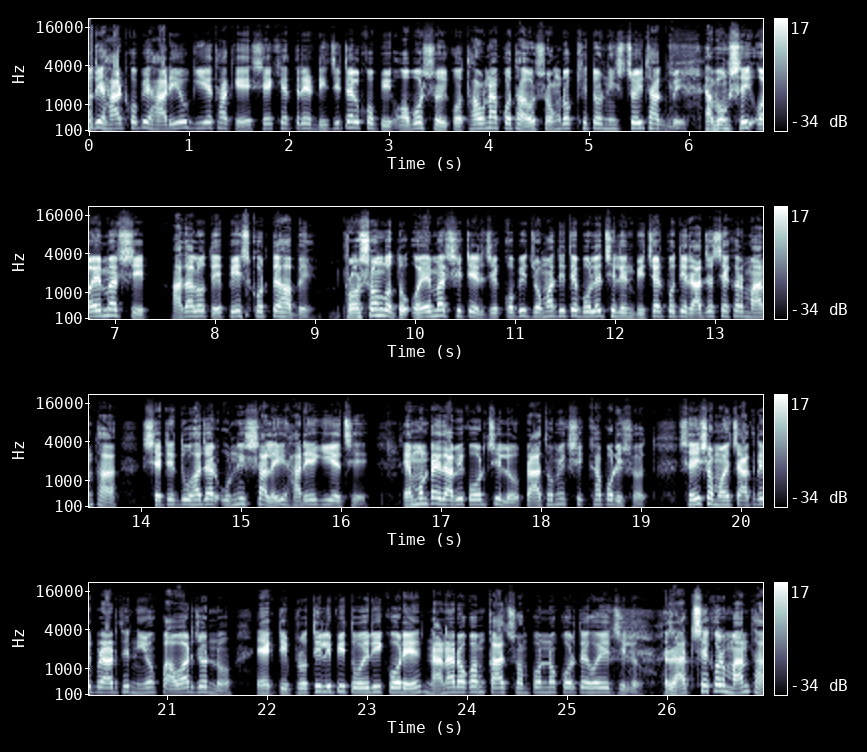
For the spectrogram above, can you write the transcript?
যদি হার্ড কপি হারিয়েও গিয়ে থাকে, সেক্ষেত্রে ডিজিটাল কপি অবশ্যই কোথাও না কোথাও সংরক্ষিত নিশ্চয়ই থাকবে এবং সেই ওএমআর শিট আদালতে পেশ করতে হবে। প্রসঙ্গত, ওএমআর শিটের যে কপি জমা দিতে বলেছিলেন বিচারপতি রাজশেখর মান্থা, সেটি দু হাজার উনিশ সালেই হারিয়ে গিয়েছে। এমনটাই দাবি করছিল প্রাথমিক শিক্ষা পরিষদ। সেই সময় চাকরি প্রার্থী নিয়োগ পাওয়ার জন্য একটি প্রতিলিপি তৈরি করে নানা রকম কাজ সম্পন্ন করতে হয়েছিল। রাজশেখর মান্থা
